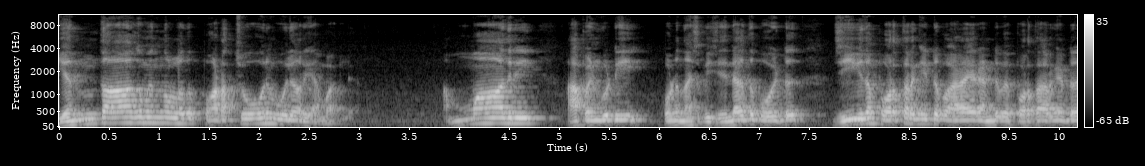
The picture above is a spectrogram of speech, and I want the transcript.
എന്താകുമെന്നുള്ളത് പടച്ചോന് പോലും അറിയാൻ പാടില്ല. അമ്മാതിരി ആ പെൺകുട്ടി കൊണ്ട് നശിപ്പിച്ചു ഇതിന്റെ അകത്ത് പോയിട്ട് ജീവിതം പുറത്തിറങ്ങിയിട്ട് പാഴായ രണ്ട് പുറത്തിറങ്ങിയിട്ട്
